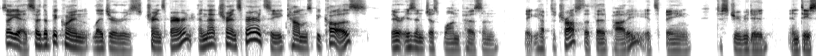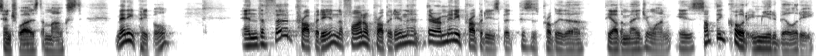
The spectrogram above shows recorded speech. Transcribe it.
so, yeah, so the Bitcoin ledger is transparent, and that transparency comes because there isn't just one person that you have to trust, a third party. It's being distributed and decentralized amongst many people. And the third property and the final property, and there are many properties, but this is probably the, the other major one, is something called immutability.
